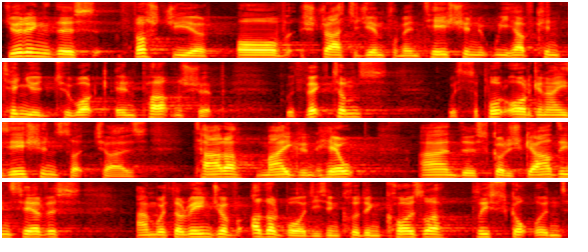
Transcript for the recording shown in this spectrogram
During this first year of strategy implementation, we have continued to work in partnership with victims, with support organisations such as TARA, Migrant Help and the Scottish Guardian Service, and with a range of other bodies including COSLA, Police Scotland,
